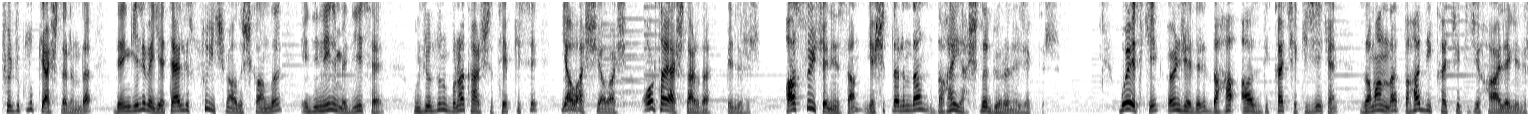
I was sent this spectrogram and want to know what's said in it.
çocukluk yaşlarında dengeli ve yeterli su içme alışkanlığı edinilmediyse vücudun buna karşı tepkisi yavaş yavaş orta yaşlarda belirir. Az su içen insan yaşıtlarından daha yaşlı görünecektir. Bu etki önceleri daha az dikkat çekiciyken zamanla daha dikkat çekici hale gelir.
